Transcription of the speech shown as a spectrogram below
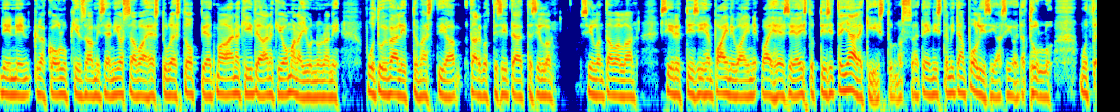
Niin, niin kyllä koulukiusaamiseen jossain vaiheessa tulee stoppia. Et mä ainakin itse ainakin omana junnuna niin puutuin välittömästi ja tarkoitti sitä, että silloin – silloin tavallaan siirryttiin siihen painivaiheeseen ja istuttiin sitten jälkiistunnossa, että ei niistä mitään poliisiasioita tullut. Mutta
